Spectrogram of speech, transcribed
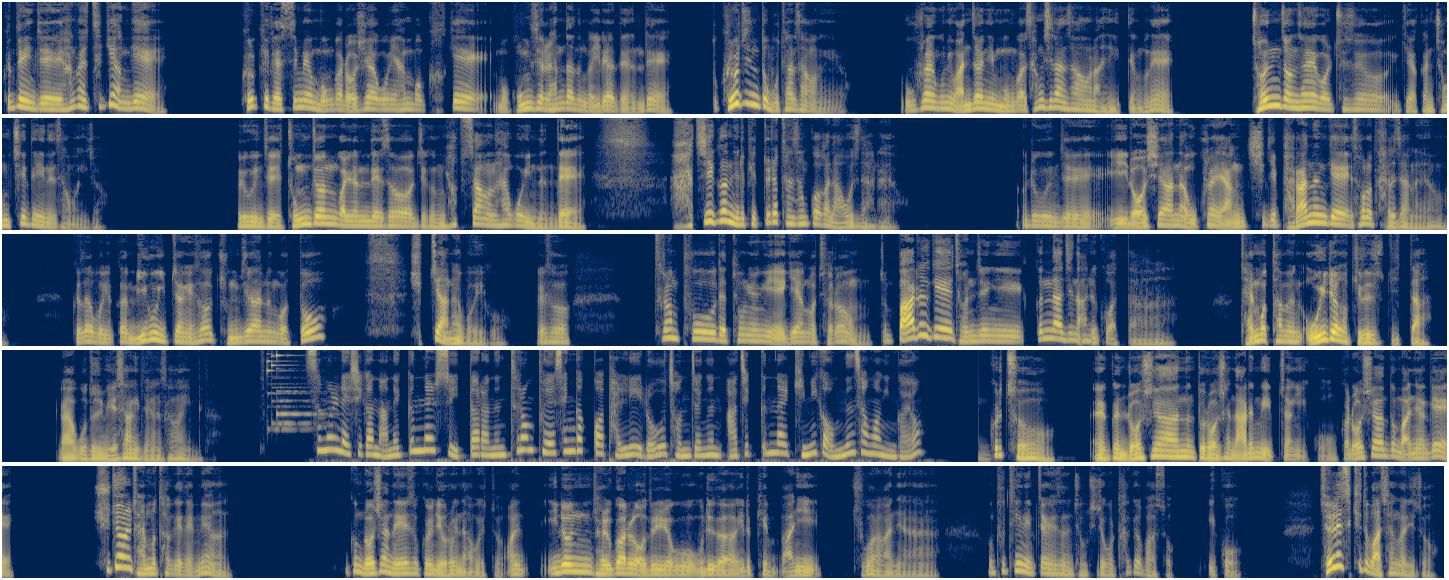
근데 이제 한 가지 특이한 게 그렇게 됐으면 뭔가 러시아군이 한번 크게 뭐 공세를 한다든가 이래야 되는데 또 그러지는 또 못한 상황이에요. 우크라이나군이 완전히 뭔가 상실한 상황은 아니기 때문에 전 전선에 걸쳐서 이렇게 약간 정체되어 있는 상황이죠. 그리고 이제 종전 관련돼서 지금 협상은 하고 있는데 아직은 이렇게 뚜렷한 성과가 나오진 않아요. 그리고 이제 이 러시아나 우크라이나 양측이 바라는 게 서로 다르잖아요. 그러다 보니까 미국 입장에서 중재하는 것도 쉽지 않아 보이고. 그래서 트럼프 대통령이 얘기한 것처럼 좀 빠르게 전쟁이 끝나진 않을 것 같다. 잘못하면 오히려 더 길어질 수도 있다. 라고도 좀 예상이 되는 상황입니다. 24시간 안에 끝낼 수 있다라는 트럼프의 생각과 달리 러우 전쟁은 아직 끝날 기미가 없는 상황인가요? 그렇죠. 예, 그러니까 러시아는 또 러시아 나름의 입장이 있고, 그러니까 러시아도 만약에 휴전을 잘못하게 되면, 그럼 러시아 내에서 그런 여론이 나오겠죠. 아니, 이런 결과를 얻으려고 우리가 이렇게 많이 죽어나가냐. 그럼 푸틴 입장에서는 정치적으로 타격을 받을 수 있고, 젤레스키도 마찬가지죠.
